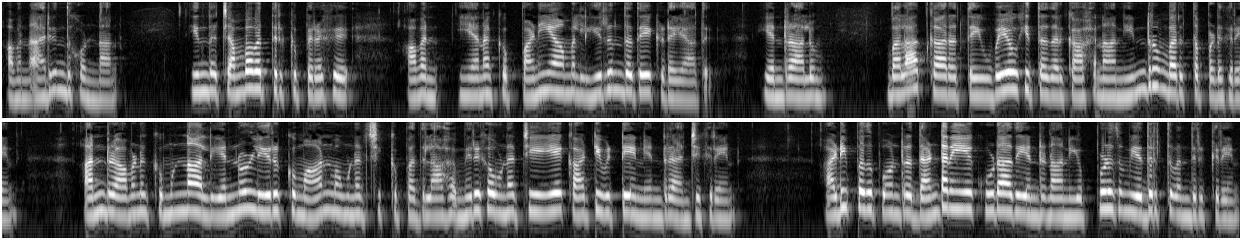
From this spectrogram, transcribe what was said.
அவன் அறிந்து கொண்டான். இந்த சம்பவத்திற்கு பிறகு அவன் எனக்கு பணியாமல் இருந்ததே கிடையாது என்றாலும் பலாத்காரத்தை உபயோகித்ததற்காக நான் இன்றும் வருத்தப்படுகிறேன். அன்று அவனுக்கு முன்னால் என்னுள் இருக்கும் ஆன்ம உணர்ச்சிக்கு பதிலாக மிருக உணர்ச்சியையே காட்டிவிட்டேன் என்று அஞ்சுகிறேன். அடிப்பது போன்ற தண்டனையே கூடாது என்று நான் எப்பொழுதும் எதிர்த்து வந்திருக்கிறேன்.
